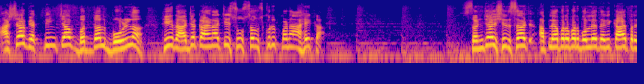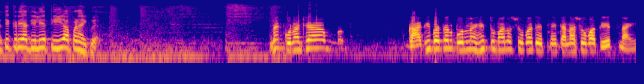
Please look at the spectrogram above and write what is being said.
अशा व्यक्तींच्या बद्दल बोलणं ही राजकारणाची सुसंस्कृतपणा आहे का? संजय शिरसाट आपल्याबरोबर बोलले त्यांनी काय प्रतिक्रिया दिली आहे तीही आपण ऐकूया. नाही कोणाच्या गादीबद्दल बोलणं हे तुम्हाला शोभा देत नाही त्यांना शोभा देत नाही.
